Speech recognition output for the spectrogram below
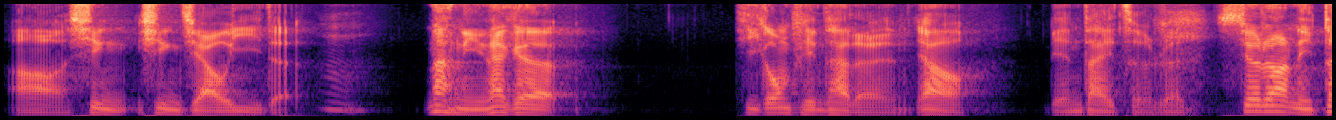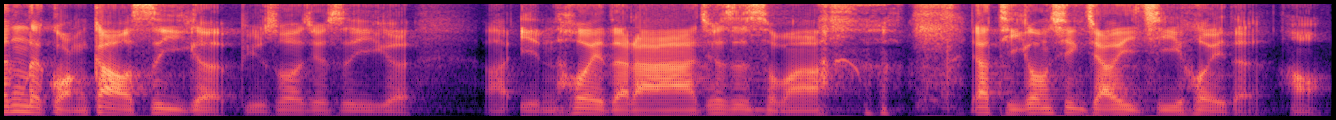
啊、性性交易的，嗯那你那个提供平台的人要连带责任，就让你登的广告是一个，比如说就是一个啊隐晦的啦，就是什么 要提供性交易机会的，好。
